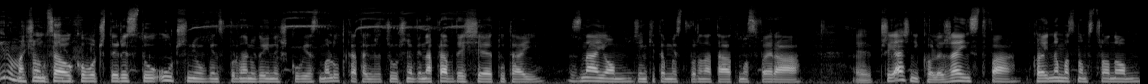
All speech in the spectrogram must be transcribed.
Ilu licząca uczniów? około 400 uczniów, więc w porównaniu do innych szkół jest malutka, także ci uczniowie naprawdę się tutaj znają. Dzięki temu jest tworzona ta atmosfera e, przyjaźni, koleżeństwa. Kolejną mocną stroną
